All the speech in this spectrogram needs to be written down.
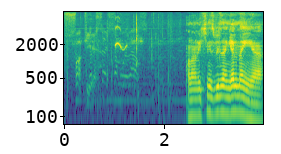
Fuck yeah. Ulan ikiniz birden gelmeyin ya.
